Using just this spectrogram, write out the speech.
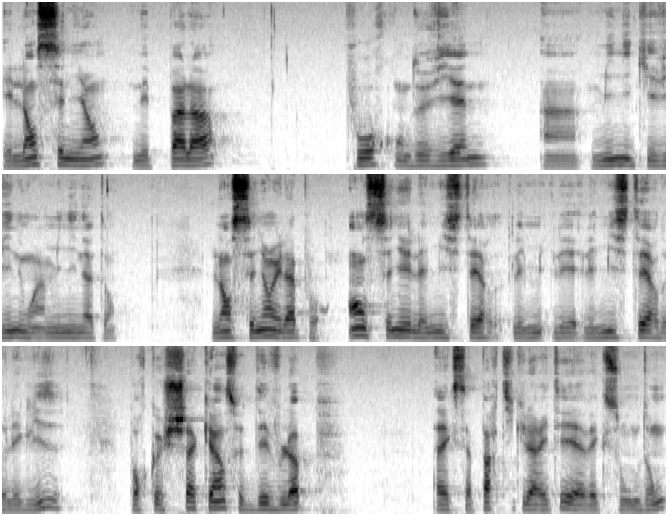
Et l'enseignant n'est pas là pour qu'on devienne un mini Kevin ou un mini Nathan. L'enseignant est là pour enseigner les mystères, de l'Église, pour que chacun se développe avec sa particularité et avec son don,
